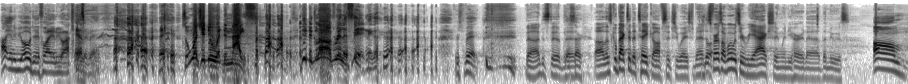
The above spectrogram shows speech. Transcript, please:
I interview OJ before I interview R. Kelly, man. so what you do with the knife? Did the glove really fit, nigga? Respect. No, understood, man. Yes, sir. Uh, let's go back to the takeoff situation, man. Just first off, what was your reaction when you heard uh, the news? Um.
